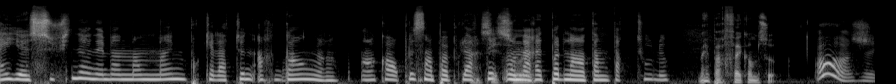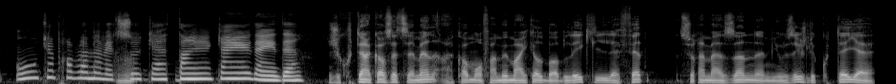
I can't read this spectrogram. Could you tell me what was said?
hey, il a suffi d'un événement de même pour que la toune regagne encore plus en popularité. On n'arrête pas de l'entendre partout. Là. Ben, parfait comme ça. Oh, j'ai aucun problème avec ça. Dindin. J'écoutais encore cette semaine, encore mon fameux Michael Bublé qui l'a fait sur Amazon Music. Je l'écoutais, il y a,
